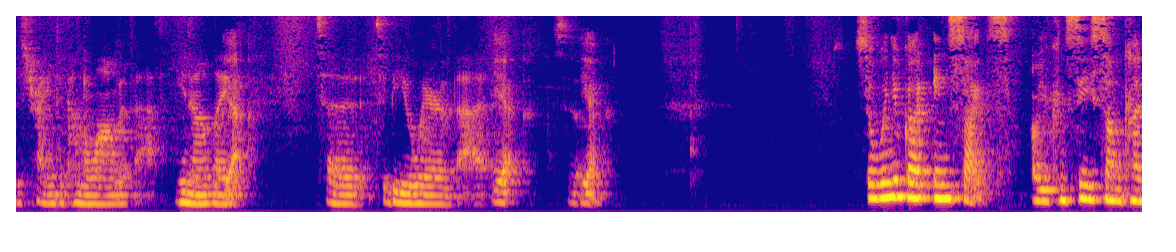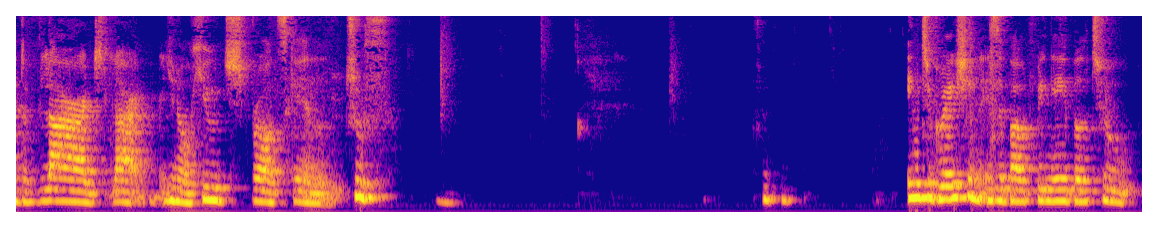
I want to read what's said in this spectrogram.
is trying to come along with that, you know, like Yeah. to to be aware of that. Yeah. So Yeah. So when you've got insights or you can see some kind of large, large, you know, huge, broad scale truth, integration is about being able to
